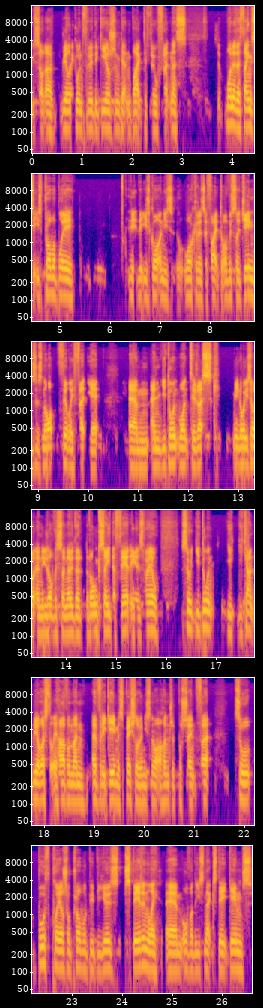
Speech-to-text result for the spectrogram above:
sort of really going through the gears and getting back to full fitness. One of the things that he's probably that he's got in his locker is the fact that obviously James is not fully fit yet, um, and you don't want to risk. You know, he's and he's obviously now the, the wrong side of thirty as well. So you don't, you, you can't realistically have him in every game, especially when he's not hundred percent fit. So both players will probably be used sparingly um, over these next eight games.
